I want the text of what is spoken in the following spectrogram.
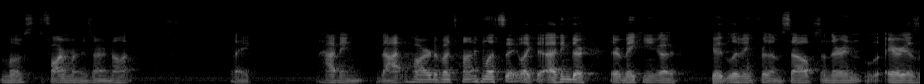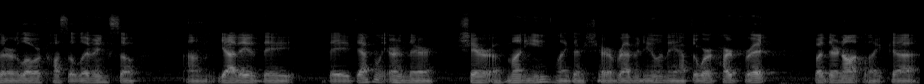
most farmers are not like having that hard of a time. Let's say like I think they're they're making a good living for themselves, and they're in areas that are lower cost of living. So um, yeah, they they they definitely earn their share of money, like their share of revenue, and they have to work hard for it. But they're not like uh,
